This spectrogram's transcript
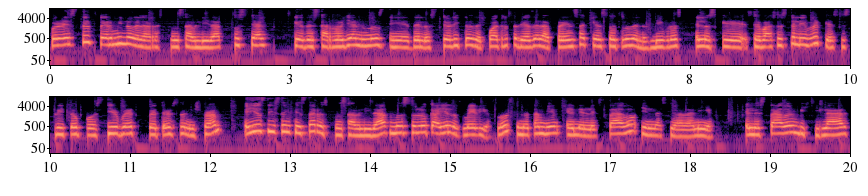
pero este término de la responsabilidad social que desarrollan unos eh, de los teóricos de cuatro teorías de la prensa, que es otro de los libros en los que se basa este libro, que es escrito por Sirbert, Peterson y Schramm. Ellos dicen que esta responsabilidad no solo cae en los medios, ¿no? sino también en el Estado y en la ciudadanía. El Estado en vigilar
